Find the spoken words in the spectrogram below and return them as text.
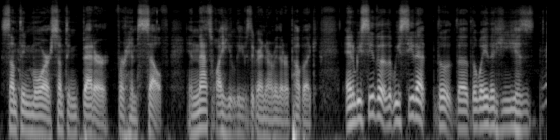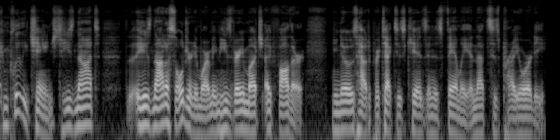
something more, something better for himself, and that's why he leaves the Grand Army of the Republic. And we see the we see that the the, the way that he has completely changed. He's not he's not a soldier anymore. I mean, he's very much a father. He knows how to protect his kids and his family, and that's his priority.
